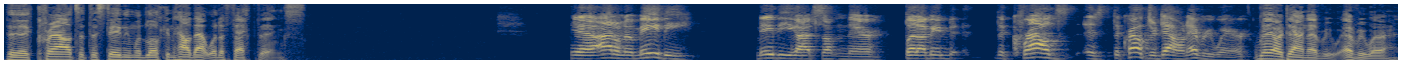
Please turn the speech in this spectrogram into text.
the crowds at the stadium would look, and how that would affect things. Yeah, I don't know. Maybe, maybe you got something there. But I mean, the crowds is the crowds are down everywhere. They are down every, everywhere.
